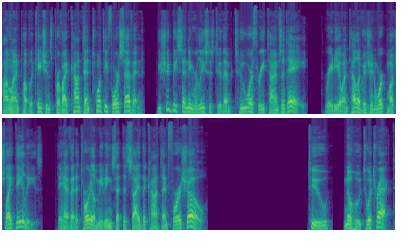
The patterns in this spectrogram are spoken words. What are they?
Online publications provide content 24 7. You should be sending releases to them two or three times a day. Radio and television work much like dailies. They have editorial meetings that decide the content for a show. 2. Know who to attract.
